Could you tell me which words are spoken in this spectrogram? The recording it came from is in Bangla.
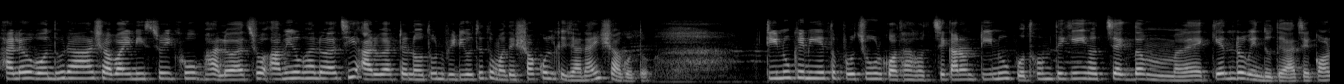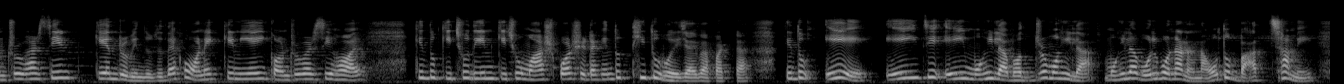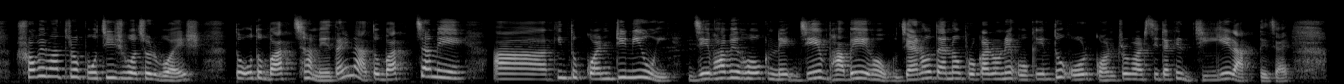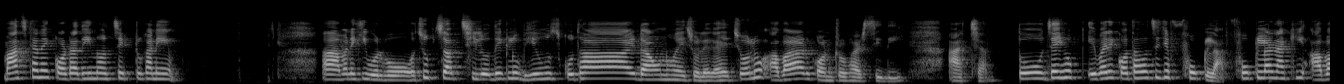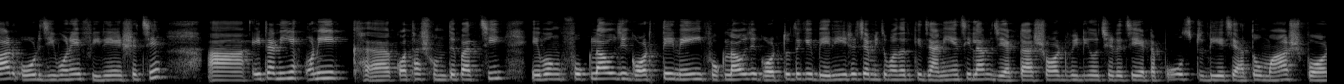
হ্যালো বন্ধুরা, সবাই নিশ্চয়ই খুব ভালো আছো। আমিও ভালো আছি। আরও একটা নতুন ভিডিওতে তোমাদের সকলকে জানাই স্বাগত। টিনুকে নিয়ে তো প্রচুর কথা হচ্ছে, কারণ টিনু প্রথম থেকেই হচ্ছে একদম মানে কেন্দ্রবিন্দুতে আছে কন্ট্রোভার্সির কেন্দ্রবিন্দুতে। দেখো, অনেককে নিয়েই কন্ট্রোভার্সি হয়। কিন্তু কিছু দিন কিছু মাস পর সেটা কিন্তু থিতু হয়ে যায় ব্যাপারটা। কিন্তু এ, এই যে এই মহিলা, ভদ্র মহিলা মহিলা বলব না না না, ও তো বাচ্চা মেয়ে সবে মাত্র পঁচিশ বছর বয়স, তো ও তো বাচ্চা মেয়ে, তাই না? তো বাচ্চা মেয়ে কিন্তু কন্টিনিউই যেভাবে হোক যেভাবে হোক, যেন তেন প্রকারণে ও কিন্তু ওর কন্ট্রোভার্সিটাকে জিয়ে রাখতে চায়। মাঝখানে কটা দিন হচ্ছে একটুখানি মানে কি বলব, চুপচাপ ছিল, দেখল ভিউজ কোথায় ডাউন হয়ে চলে গেছে। চলো আবার কন্ট্রোভার্সি দিই। আচ্ছা তো যাই হোক, এবারে কথা হচ্ছে যে ফোকলা ফোকলা নাকি আবার ওর জীবনে ফিরে এসেছে। এটা নিয়ে অনেক কথা শুনতে পাচ্ছি এবং ফোকলাও যে গর্তে নেই, ফোকলাও যে গর্ত থেকে বেরিয়ে এসেছে, আমি তোমাদেরকে জানিয়েছিলাম যে একটা শর্ট ভিডিও ছেড়েছে, একটা পোস্ট দিয়েছে এত মাস পর।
